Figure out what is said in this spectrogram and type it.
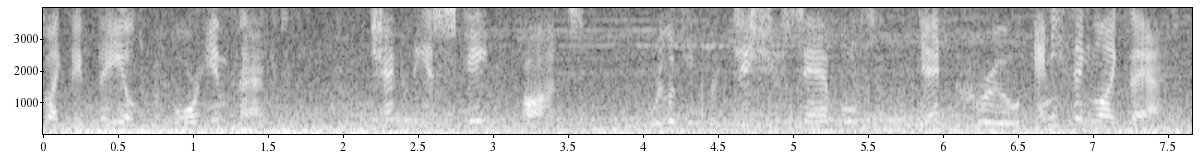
like they bailed before impact. Check the escape pods. We're looking for tissue samples, dead crew, anything like that.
